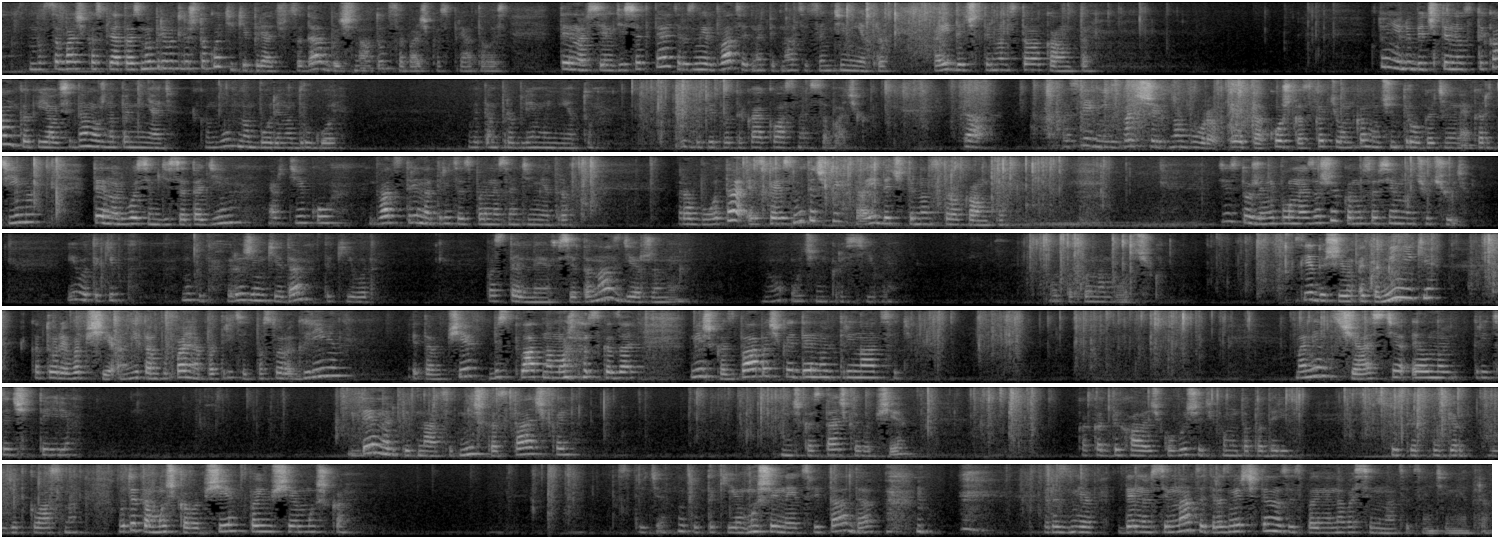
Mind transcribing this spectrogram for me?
Собачка спряталась. Мы привыкли, что котики прячутся, да, обычно, а тут собачка спряталась. Т075, размер 20 на 15 сантиметров. Аида 14 аккаунта. Кто не любит 14 кант, как я, всегда можно поменять канву в наборе на другой. В этом проблемы нету. И будет вот такая классная собачка. Так, последний из больших наборов это кошка с котенком. Очень трогательная картина. Т081 артикул. 23 на 30,5 сантиметров. Работа. СХС ниточки. Аида 14 аккаунта. Здесь тоже не полная зашивка, но совсем на чуть-чуть. И вот такие, ну тут рыженькие, да, такие вот пастельные все тона сдержанные, но очень красивые. Вот такой наборчик. Следующие это миники, которые вообще, они там буквально по 30, по 40 гривен. Это вообще бесплатно, можно сказать. Мишка с бабочкой D013. Момент счастья L034. D015. Мишка с тачкой. Мишка с тачкой вообще. Как отдыхалочку вышить, кому-то подарить. Супер-пупер. Будет классно. Вот эта мышка вообще, поющая мышка. Посмотрите, ну тут такие мышиные цвета, да. размер D017, размер 14,5 на 18 сантиметров.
